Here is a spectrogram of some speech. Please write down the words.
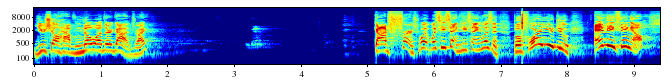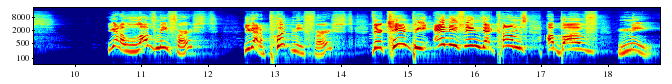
You shall have no other gods, right? God first. What, what's he saying? He's saying, listen, before you do anything else, you got to love me first. You got to put me first. There can't be anything that comes above me.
